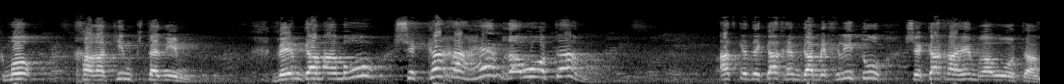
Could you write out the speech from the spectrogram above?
כמו חרקים קטנים. והם גם אמרו שככה הם ראו אותם. עד כדי כך הם גם החליטו שככה הם ראו אותם.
